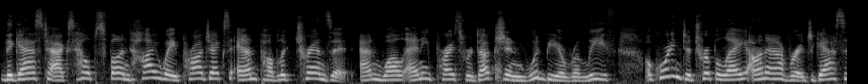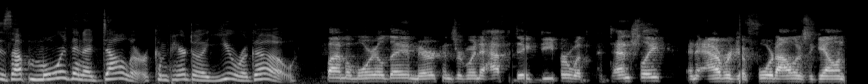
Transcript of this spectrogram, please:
The gas tax helps fund highway projects and public transit, and while any price reduction would be a relief, according to AAA, on average, gas is up more than a dollar compared to a year ago. By Memorial Day, Americans are going to have to dig deeper with potentially an average of $4 a gallon.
